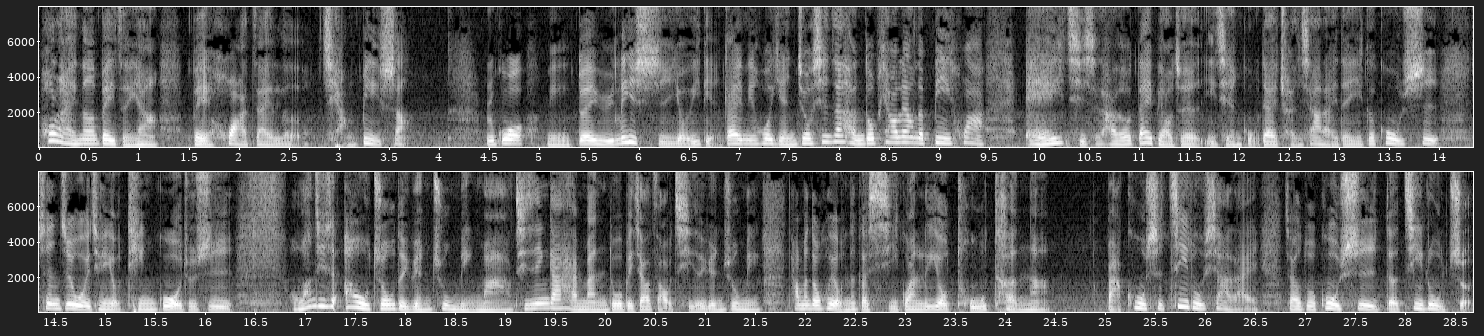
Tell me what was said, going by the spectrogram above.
后来呢被怎样？被画在了墙壁上。如果你对于历史有一点概念或研究，现在很多漂亮的壁画，诶，其实它都代表着以前古代传下来的一个故事。甚至我以前有听过，就是我忘记是澳洲的原住民吗？其实应该还蛮多比较早期的原住民，他们都会有那个习惯，利用图腾啊。把故事记录下来，叫做故事的记录者。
